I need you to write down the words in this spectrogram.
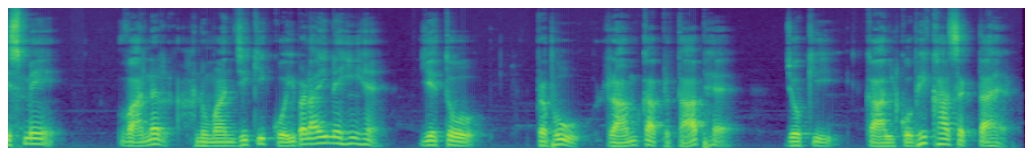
इसमें वानर हनुमान जी की कोई बड़ाई नहीं है। ये तो प्रभु राम का प्रताप है, जो कि काल को भी खा सकता है।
